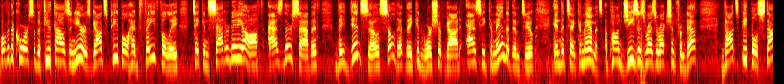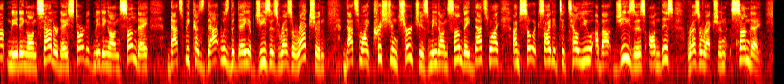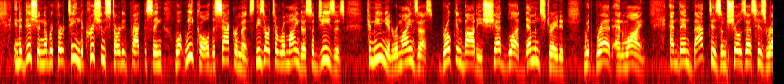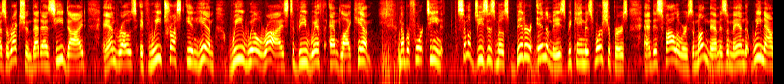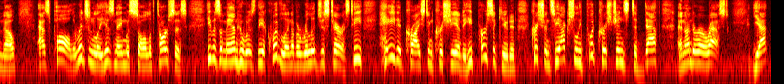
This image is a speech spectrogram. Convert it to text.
Over the course of a few thousand years, God's people had faithfully taken Saturday off as their Sabbath. They did so so that they could worship God as He commanded them to in the Ten Commandments. Upon Jesus' resurrection from death, God's people stopped meeting on Saturday, started meeting on Sunday. That's because that was the day of Jesus' resurrection. That's why Christian churches meet on Sunday. That's why I'm so excited to tell you about Jesus on this Resurrection Sunday. In addition, number 13, the Christians started practicing what we call the sacraments. These are to remind us of Jesus. Communion reminds us broken bodies, shed blood, demonstrated with bread and wine. And then baptism shows us his resurrection, that as he died and rose, if we trust in him, we will rise to be with and like him. Number 14, some of Jesus' most bitter enemies became his worshipers and his followers. Among them is a man that we now know as Paul. Originally, his name was Saul of Tarsus. He was a man who was the equivalent of a religious terrorist. He hated Christ and Christianity. He persecuted Christians. He actually put Christians to death and under arrest. Yet,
